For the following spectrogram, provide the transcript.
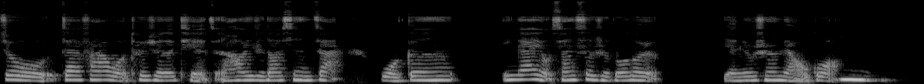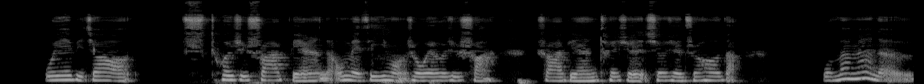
就在发我退学的帖子，然后一直到现在，我跟应该有三四十多个研究生聊过，嗯，我也比较会去刷别人的。我每次 emo 的时候，我也会去刷刷别人退学休学之后的。我慢慢的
